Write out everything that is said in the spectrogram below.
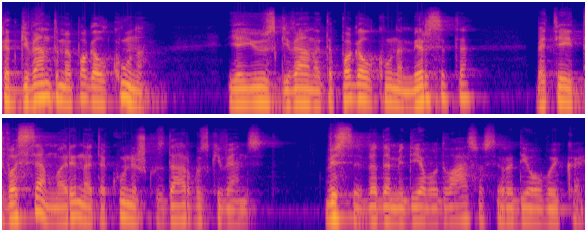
kad gyventume pagal kūną. Jei jūs gyvenate pagal kūną, mirsite, bet jei dvasia marinate kūniškus darbus, gyvensite. Visi vedami Dievo dvasios yra Dievo vaikai.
